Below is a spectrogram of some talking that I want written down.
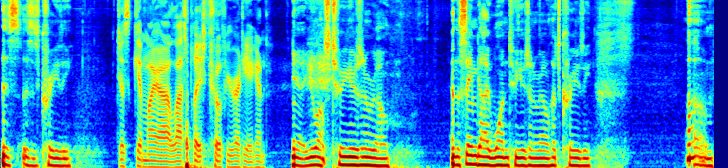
This this is crazy. Just get my uh, last place trophy ready again. Yeah, you lost two years in a row, and the same guy won two years in a row. That's crazy. Um,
